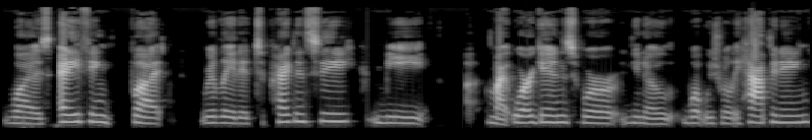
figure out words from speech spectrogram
was anything but related to pregnancy. Me, my organs were, you know, what was really happening,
